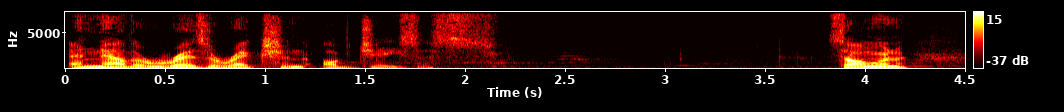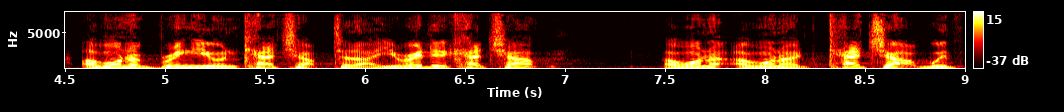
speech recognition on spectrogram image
and now the resurrection of Jesus. So I want to, I want to bring you and catch up today. You ready to catch up? I want to, I want to catch up with,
